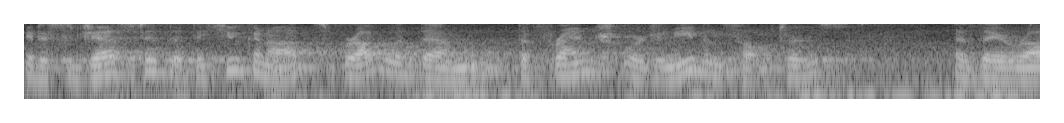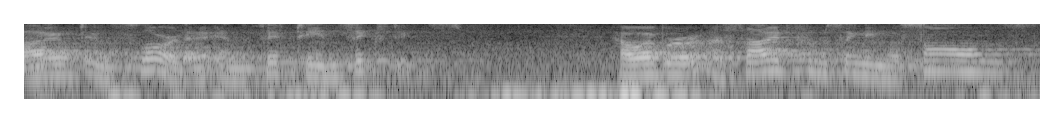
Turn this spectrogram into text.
It is suggested that the Huguenots brought with them the French or Genevan Psalters as they arrived in Florida in the 1560s. However, aside from singing the Psalms,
